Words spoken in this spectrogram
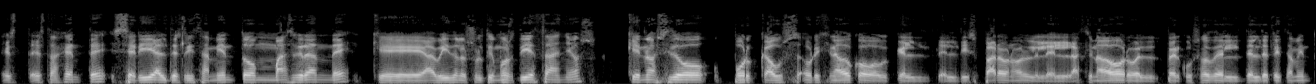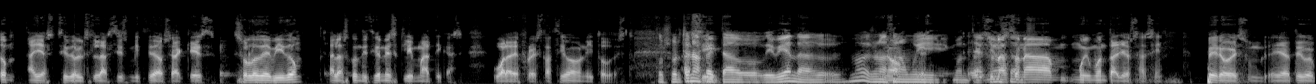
esta gente sería el deslizamiento más grande que ha habido en los últimos 10 años que no ha sido por causa originado con que el, disparo, ¿no? El, accionador o el percursor del, deslizamiento haya sido la sismicidad, o sea que es solo debido a las condiciones climáticas o a la deforestación y todo esto. Por suerte no ha afectado viviendas, ¿no? Es una zona muy montañosa. Es una zona muy montañosa, sí. Pero es un, ya te digo,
